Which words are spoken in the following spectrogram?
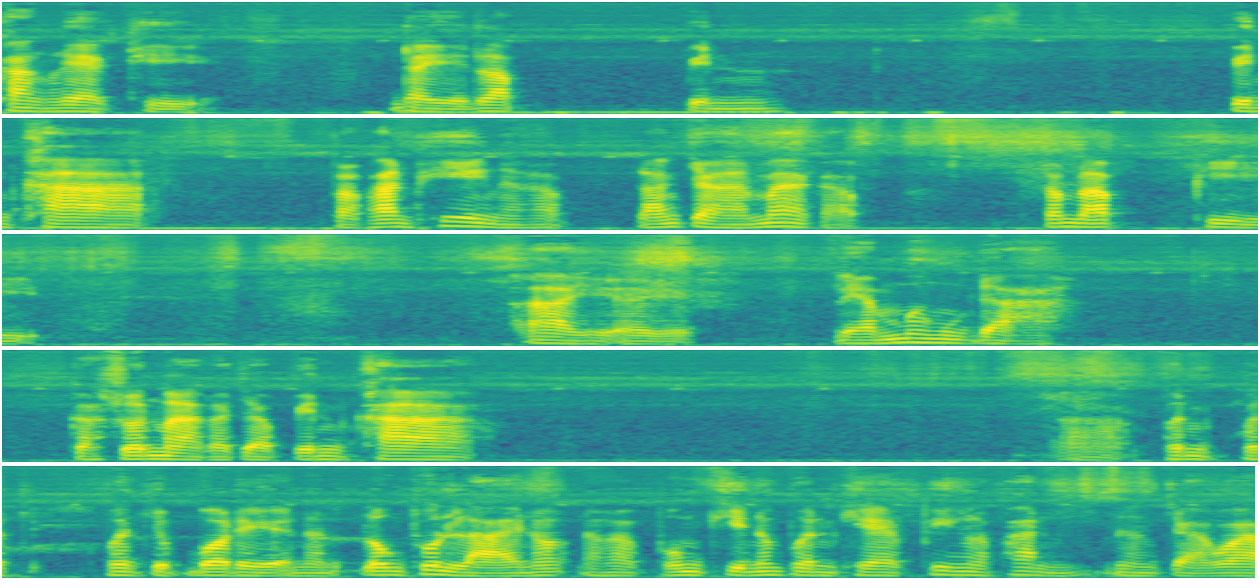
ครั้งแรกที่ได้รับเป็น เป็นคาประพันธ์เพลงนะครับ หลังจากนั้นมากครับสำหรับพี่ไอ้ไอ้แหลมเมืองมุกดาก็ส่วนมากก็จะเป็นคาอ่าเพิ่นเพิ่นจะบ่ได้อันนั้นลงทุนหลายเนาะนะครับ ผมคิดน้ำเพิ่นแค่เพียงละพันเนื่องจากว่า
